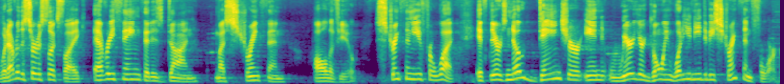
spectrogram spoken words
whatever the service looks like, everything that is done must strengthen all of you. Strengthen you for what? If there's no danger in where you're going, what do you need to be strengthened for?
